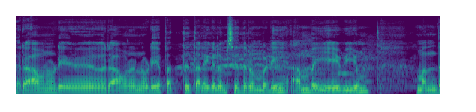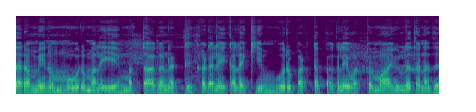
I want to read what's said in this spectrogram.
ராவனுடைய ராவணனுடைய பத்து தலைகளும் சிதறும்படி அம்பை ஏவியும் மந்தரம் எனும் ஒரு மலையை மத்தாக நட்டு கடலை கலக்கியும் ஒரு பட்டப்பகலை வட்டமாயுள்ள தனது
